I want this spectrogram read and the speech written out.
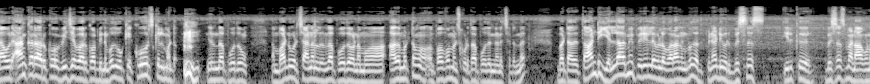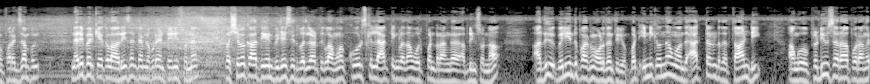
நான் ஒரு ஆங்கராக இருக்கோம் விஜேவாக இருக்கோம் அப்படின்னும் போது ஓகே கோர் ஸ்கில் மட்டும் இருந்தால் போதும். நம்ம பாட்டு ஒரு சேனல் இருந்தால் போதும். நம்ம அதை மட்டும் பர்ஃபார்மன்ஸ் கொடுத்தா போதும்னு நினச்சிட்டு இருந்தேன். பட் அதை தாண்டி எல்லாருமே பெரிய லெவலில் வராங்கன்னு போது அது பின்னாடி ஒரு பிஸ்னஸ் இருக்குது பிஸ்னஸ் மேன் ஆகணும். ஃபார் எக்ஸாம்பிள் நிறைய பேர் கேட்கலாம். ரீசெண்ட் டைமில் கூட என் டென்னிஸ் சொன்னேன். இப்போ சிவகார்த்திகேயன் விஜய் சேது பதிலாக எடுத்துக்கலாம் அவங்களாம் கோர் ஸ்கில் ஆக்டிங்கில் தான் ஒர்க் பண்ணுறாங்க அப்படின்னு சொன்னால் அது வெளியேந்து பார்க்கணும். அவ்வளோதான் தெரியும். பட் இன்றைக்கி வந்து அவங்க அந்த ஆக்டர்ன்றதை தாண்டி அவங்க ப்ரொடியூசராக போகிறாங்க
